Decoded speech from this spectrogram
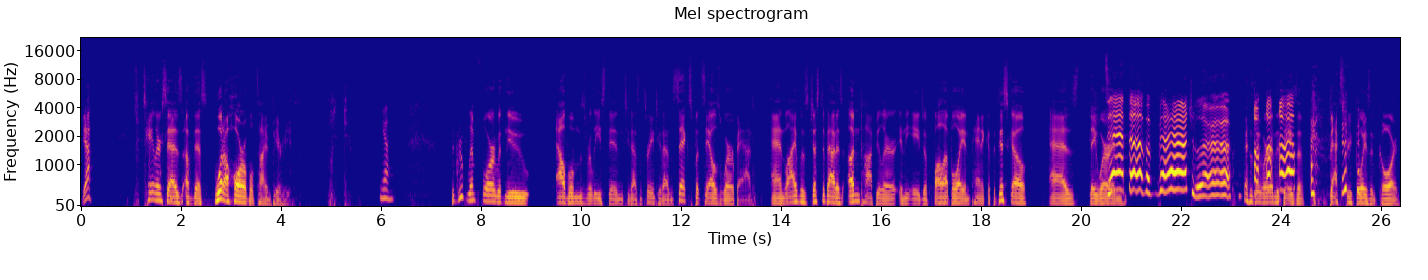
Yeah. Taylor says of this, "What a horrible time period." Yeah. The group limped forward with new albums released in 2003 and 2006, but sales were bad. And Live was just about as unpopular in the age of Fall Out Boy and Panic at the Disco as they were in, Death of a bachelor. as they were in the days of Backstreet Boys and Korn.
